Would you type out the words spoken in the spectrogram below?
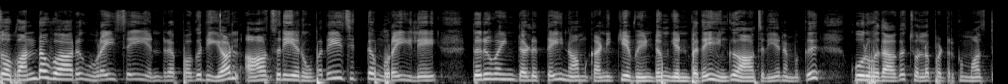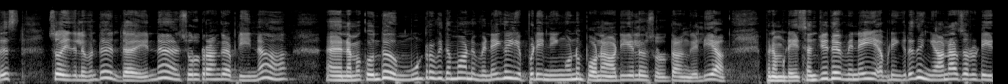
ஸோ வந்தவாறு உரைசை என்ற பகுதியால் ஆசிரியர் உபதேசித்த முறையிலே திருவைந்தழுத்தை நாம் கணிக்க வேண்டும் என்பதை இங்கு ஆசிரியர் நமக்கு கூறுவதாக சொல்லப்பட்டிருக்கும் மாஸ்டர்ஸ். ஸோ இதில் வந்து இந்த என்ன சொல்கிறாங்க அப்படின்னா நமக்கு வந்து மூன்று விதமான வினைகள் எப்படி நீங்கள் ஒன்று போன ஆடியோவில் சொல்கிறாங்க இல்லையா? இப்போ நம்முடைய சஞ்சித வினை அப்படிங்கிறது ஞானாசருடைய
